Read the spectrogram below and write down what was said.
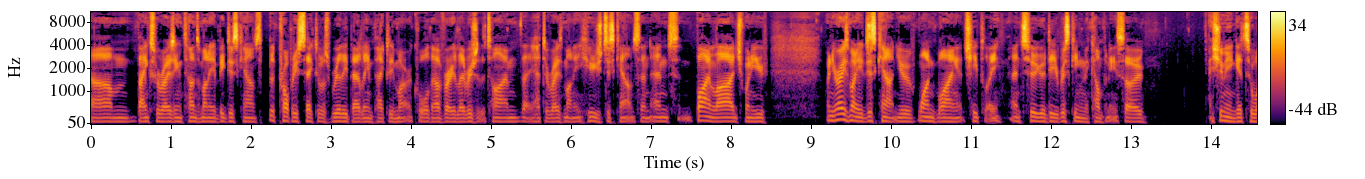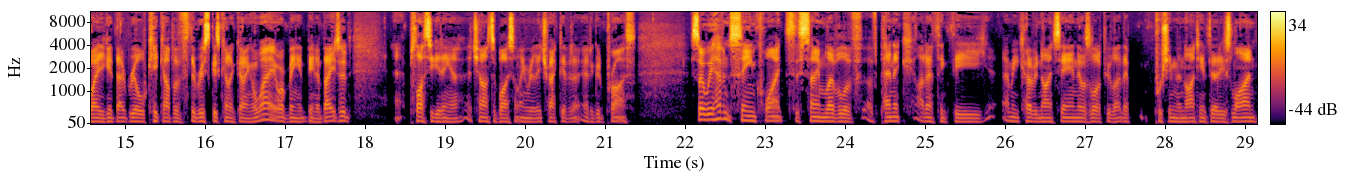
Um, banks were raising tons of money at big discounts. The property sector was really badly impacted. You might recall they were very leveraged at the time. They had to raise money, huge discounts, and and by and large, when you when you raise money at a discount, you're one buying it cheaply, and two you're de-risking the company. So assuming it gets away, you get that real kick up of the risk is kind of going away or being being abated. Uh, Plus, you're getting a, a chance to buy something really attractive at a, at a good price. So we haven't seen quite the same level of, of panic. I don't think the, I mean, COVID 19, there was a lot of people out there pushing the 1930s line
